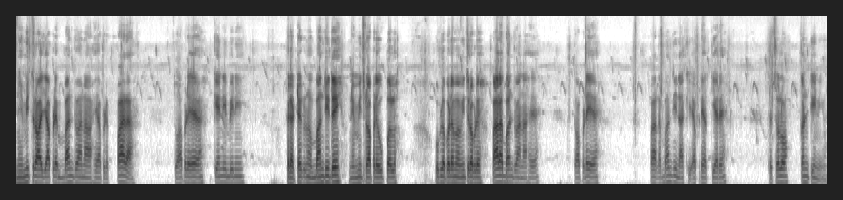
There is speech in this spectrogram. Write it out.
ને મિત્રો આજે આપણે બાંધવાના છે આપણે પારા. તો આપણે કેની બેની પેલા ટ્રેક્ટરને બાંધી દઈ. ને મિત્રો આપણે ઉપર ઉપલા પડામાં મિત્રો આપણે પારા બાંધવાના છે. તો આપણે પારા બાંધી નાખીએ આપણે અત્યારે. તો ચલો કન્ટિન્યુ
